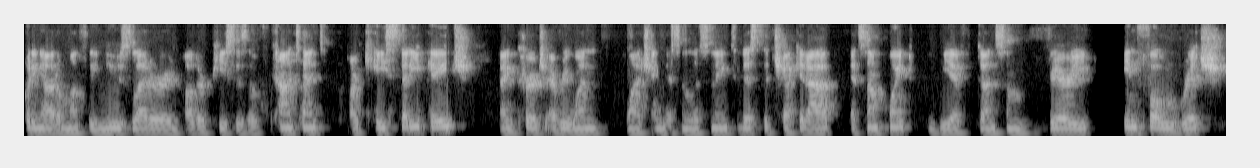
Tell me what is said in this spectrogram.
putting out a monthly newsletter and other pieces of content. Our case study page, I encourage everyone watching this and listening to this to check it out at some point. We have done some very info rich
